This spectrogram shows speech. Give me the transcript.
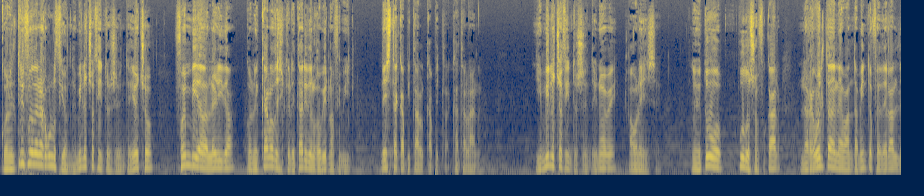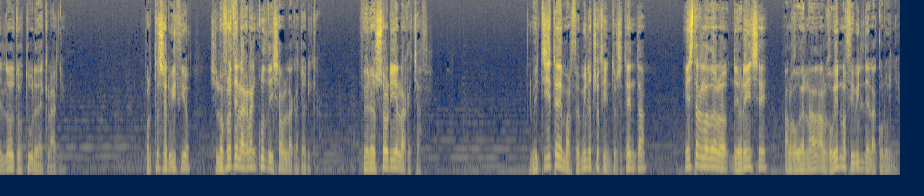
Con el triunfo de la Revolución de 1868, fue enviado a Lérida con el cargo de secretario del gobierno civil de esta capital catalana, y en 1869 a Orense, donde tuvo, pudo sofocar la revuelta del levantamiento federal del 2 de octubre de aquel año. Por tal servicio se le ofrece la Gran Cruz de Isabel la Católica, pero Soria la rechaza. El 27 de marzo de 1870 es trasladado de Orense al gobierno civil de La Coruña.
